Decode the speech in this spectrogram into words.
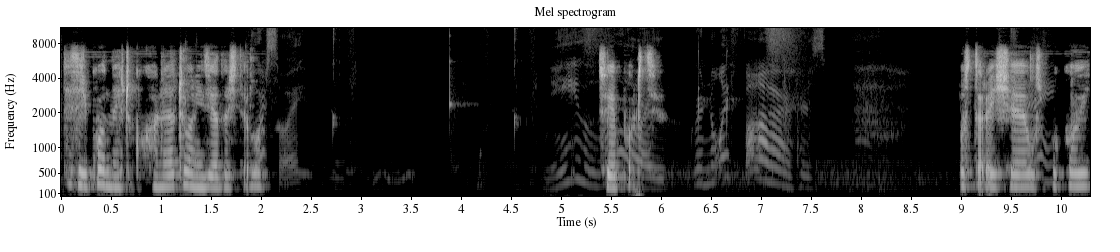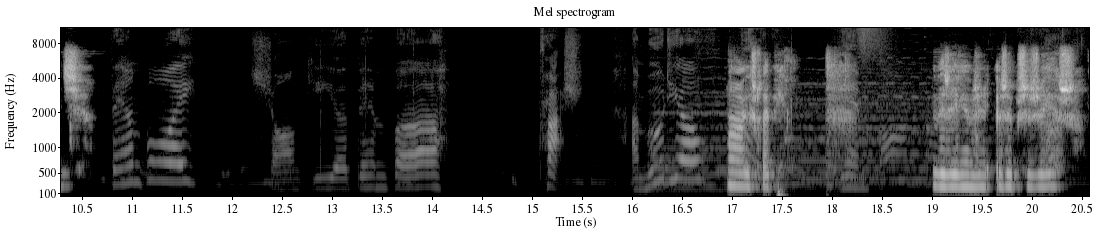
Ty jesteś głodny jeszcze, kochany. Dlaczego nie zjadłeś tego? Swoje porcje. Postaraj się uspokoić. No, już lepiej. Wyżej wiem, że, że przeżyjesz.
